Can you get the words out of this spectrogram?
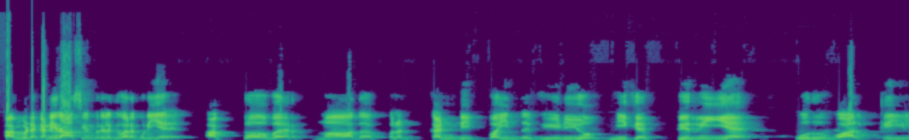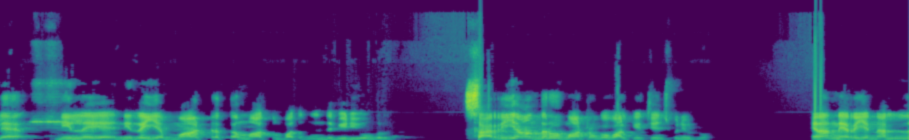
அப்படிப்பட்ட கன்னிராசி என்பவர்களுக்கு வரக்கூடிய அக்டோபர் மாத பலன். கண்டிப்பா இந்த வீடியோ மிக பெரிய ஒரு வாழ்க்கையில நிலைய நிறைய மாற்றத்தை மாத்தும் பார்த்துக்கோங்க இந்த வீடியோ உங்களுக்கு. சரியாந்திர ஒரு மாற்றம் உங்க வாழ்க்கையை சேஞ்ச் பண்ணி விட்டுரும். ஏன்னா நிறைய நல்ல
